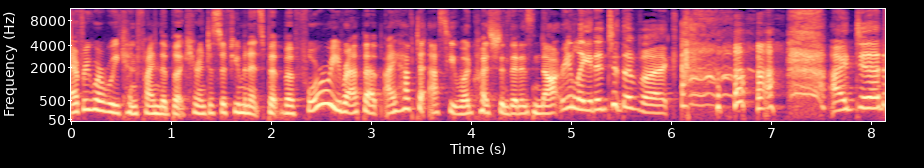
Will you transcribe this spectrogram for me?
everywhere we can find the book here in just a few minutes. But before we wrap up, I have to ask you one question that is not related to the book. I did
